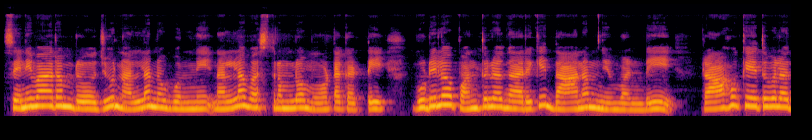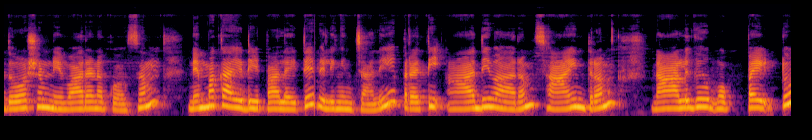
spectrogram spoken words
శనివారం రోజు నల్ల నువ్వుల్ని నల్ల వస్త్రంలో మూటగట్టి గుడిలో పంతుల గారికి దానం ఇవ్వండి. రాహుకేతువుల దోషం నివారణ కోసం నిమ్మకాయ దీపాలైతే వెలిగించాలి. ప్రతి ఆదివారం సాయంత్రం నాలుగు ముప్పై టు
